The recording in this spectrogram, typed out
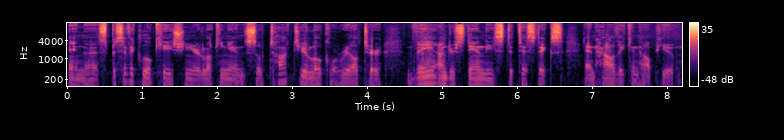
and the specific location you're looking in. So talk to your local realtor. They understand these statistics and how they can help you.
